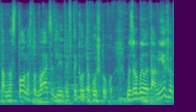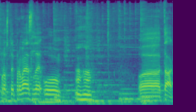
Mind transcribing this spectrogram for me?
там на 100, на 120 літрів, таку таку штуку. Ми зробили там їжу, просто привезли у. Ага. Е, так,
